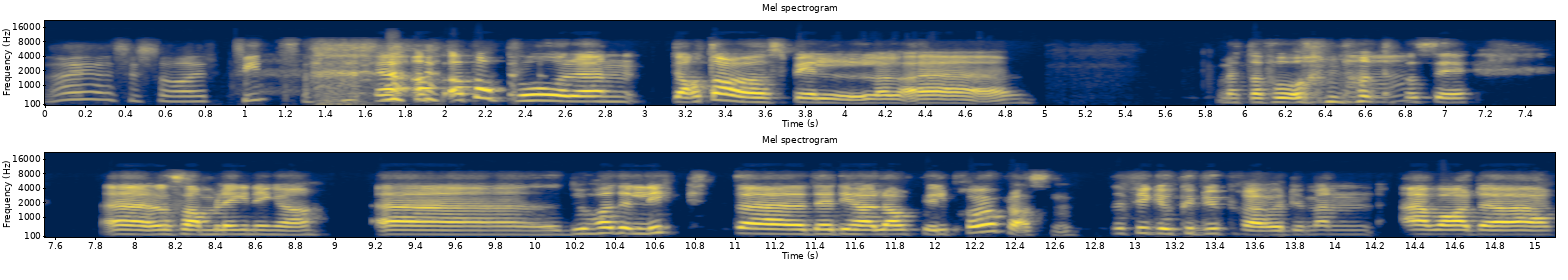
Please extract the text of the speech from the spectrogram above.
ja, jeg syns det var fint. Ja, ap- apropos den dataspill-metaforen, holdt jeg på å si, eh, eller sammenligninga. Eh, du hadde likt eh, det de har lagd på Ildprøveplassen. Det fikk jo ikke du prøvd, men jeg var der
